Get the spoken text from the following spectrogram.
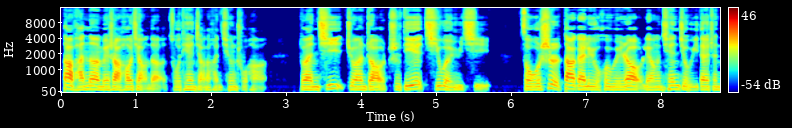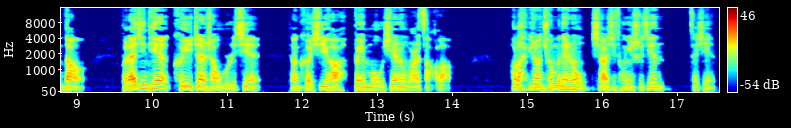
大盘呢没啥好讲的，昨天讲的很清楚哈，短期就按照止跌企稳预期，走势大概率会围绕两千九一带震荡。本来今天可以站上五日线，但可惜哈被某些人玩砸了。好了，以上全部内容，下期同一时间再见。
